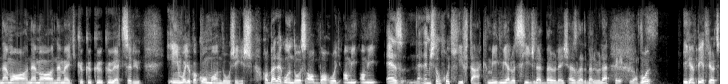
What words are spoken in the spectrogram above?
nem, a, nem, a, nem egy kő, kő, kő, kő egyszerű én vagyok a kommandós is. Ha belegondolsz abba, hogy ami, ami ez, ne, nem is tudom, hogy hívták még mielőtt Siege lett belőle, és ez lett belőle. Volt, igen, Patriots.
